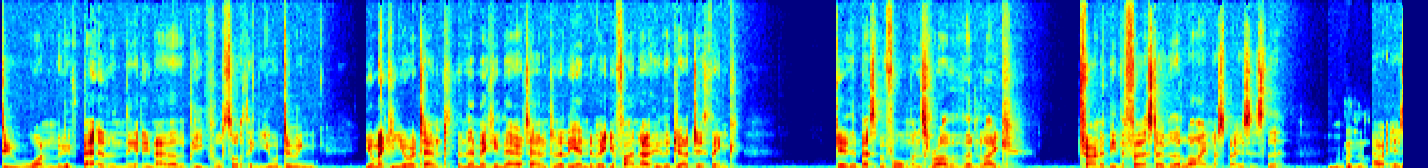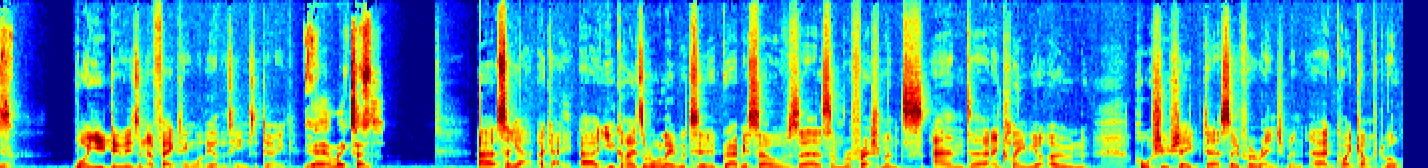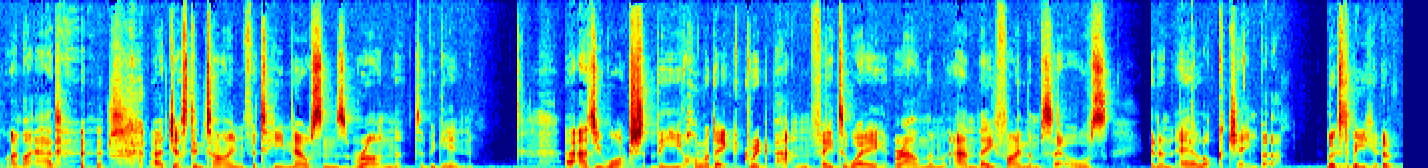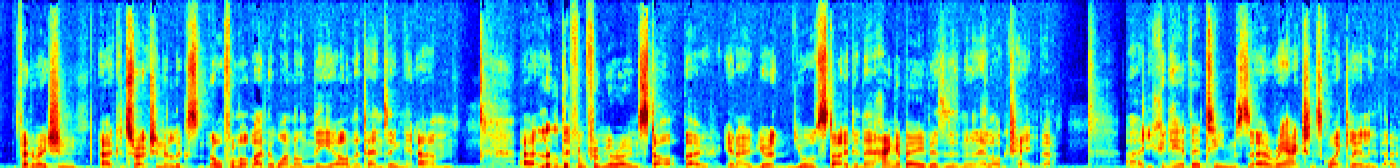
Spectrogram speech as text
do one move better than the you know the other people sort of thing. You're doing you're making your attempt and they're making their attempt and at the end of it you find out who the judges think gave the best performance rather than like trying to be the first over the line i suppose is the how it is Yeah. what you do isn't affecting what the other teams are doing Yeah, it makes sense. uh, so yeah, okay. Uh, you guys are all able to grab yourselves uh, some refreshments and uh, and claim your own horseshoe-shaped uh, sofa arrangement. Uh, quite comfortable, I might add. uh, just in time for Team Nelson's run to begin. Uh, as you watch, the holodeck grid pattern fades away around them, and they find themselves in an airlock chamber. Looks to be a Federation uh, construction. It looks an awful lot like the one on the uh, on the Tenzing. Um, uh, a little different from your own start, though. You know, your, yours started in a hangar bay. Theirs is in an airlock chamber. Uh, you can hear their team's uh, reactions quite clearly, though.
